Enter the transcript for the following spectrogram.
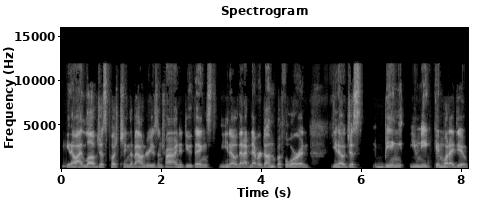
you know i love just pushing the boundaries and trying to do things you know that i've never done before and you know just being unique in what i do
